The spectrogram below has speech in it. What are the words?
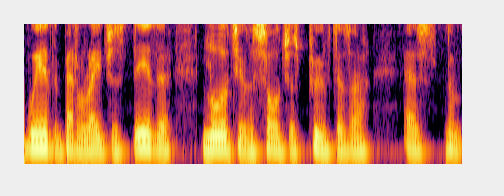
where the battle rages, there the loyalty of the soldiers proved, as our as the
